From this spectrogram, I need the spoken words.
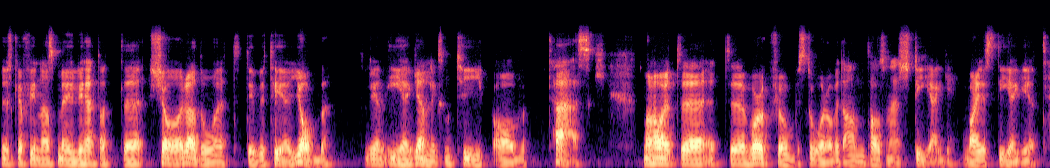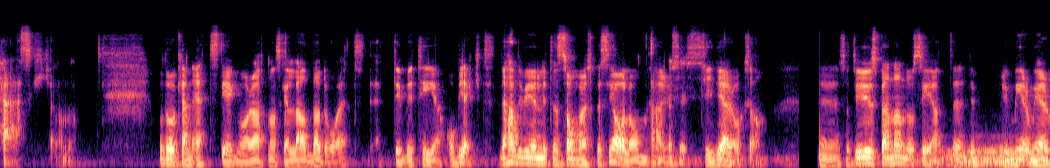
Det ska finnas möjlighet att eh, köra då ett DBT-jobb. Det är en egen liksom, typ av task. Man har ett, eh, ett eh, workflow består av ett antal sådana här steg. Varje steg är ett task. Kallar man det. Och då kan ett steg vara att man ska ladda då ett, ett DBT-objekt. Det hade vi en liten sommarspecial om Ja, här precis. tidigare också. Eh, Så det är ju spännande att se att eh, det blir mer och mer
